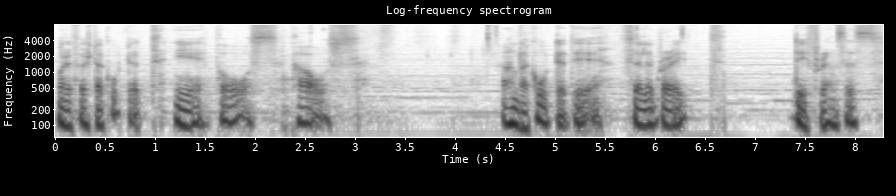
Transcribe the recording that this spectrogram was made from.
Och det första kortet är paus, paus. Andra kortet är celebrate differences.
